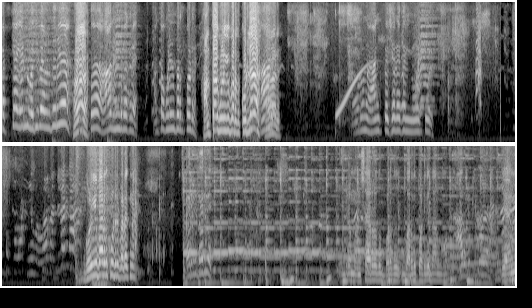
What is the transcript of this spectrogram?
ಒಟ್ಟ ಏನು ಒದಿಬೇಕ್ರಿ ಹಾಲ್ ಹಿಂಡ್ಬೇಕ್ರಿ. ಅಂತ ಗುಳಿಗೆ ಬರ್ದ್ ಕೊಡ್ರಿ. ಅಂತ ಗುಳಿಗೆ ಬರ್ದ್ ಕೊಡ್ಲ? ಹಂಗ್ ಸ್ಪೆಷಲ್ ಐತೆ ನೋಡ್ತೀವ್ರಿ. ಗುಳಿಗೆ ಬರ್ದ್ ಕೊಡ್ರಿ ಬಡಕ್ನ. ಬರ್ರಿ ಬರ್ರಿ. ಏನ್ರ ಮನುಷ್ಯರದು ಬರ್ದು ಬರ್ದು ಕೊಟ್ಗಿದ್ದಾನ ಯಾರು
